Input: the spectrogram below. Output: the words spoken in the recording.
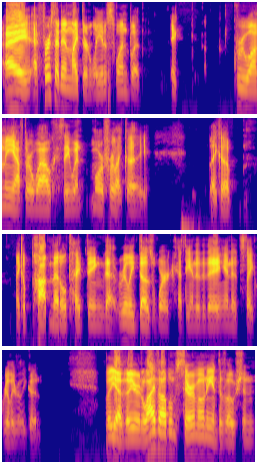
I at first I didn't like their latest one, but it grew on me after a while because they went more for like a like a like a pop metal type thing that really does work at the end of the day, and it's like really really good. But yeah, their live album "Ceremony and Devotion."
